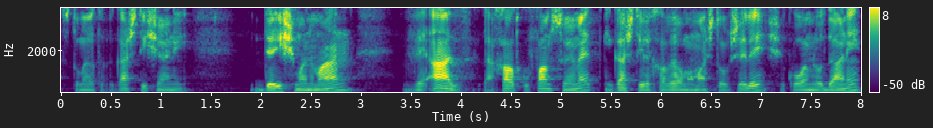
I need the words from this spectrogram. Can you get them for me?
זאת אומרת, הרגשתי שאני די שמנמן, ואז, לאחר תקופה מסוימת, ניגשתי לחבר ממש טוב שלי, שקוראים לו דני,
